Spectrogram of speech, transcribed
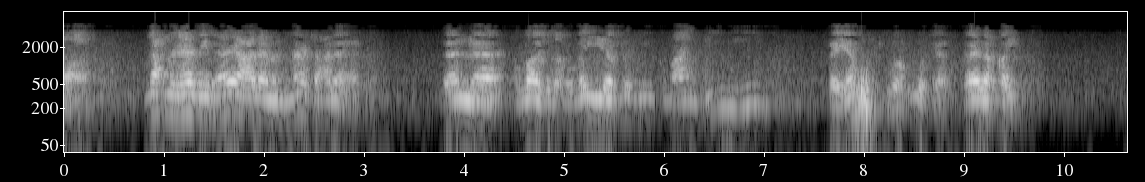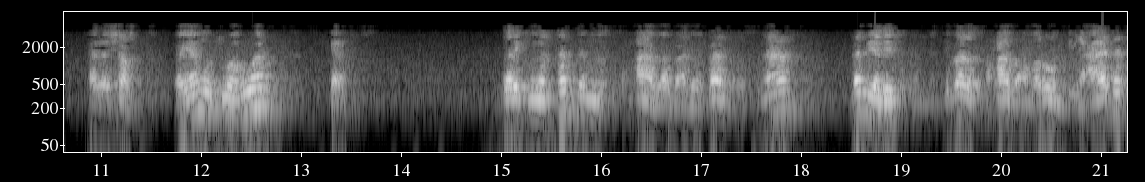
آه. نحمل هذه الآية على من مات على هذا. لأن الله جل وعلا من يرتد منكم عن دينه فيمت وهو كافر. هذا قيد. هذا شرط. فيمت وهو كافر. ذلك من ارتد من الصحابة بعد وفاة الإسلام لم يرد أن كبار الصحابة أمرهم بإعادة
